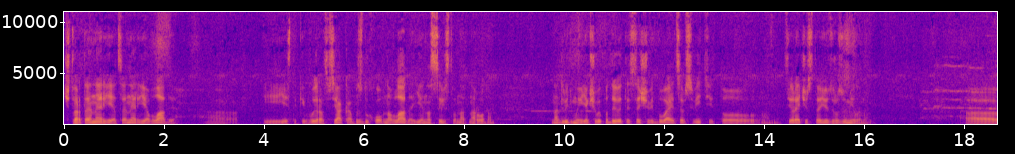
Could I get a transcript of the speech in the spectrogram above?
Четверта енергія це енергія влади. І є такий вираз: всяка бездуховна влада є насильство над народом, над людьми. Якщо ви подивитесь все, що відбувається в світі, то ці речі стають зрозумілими. А,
